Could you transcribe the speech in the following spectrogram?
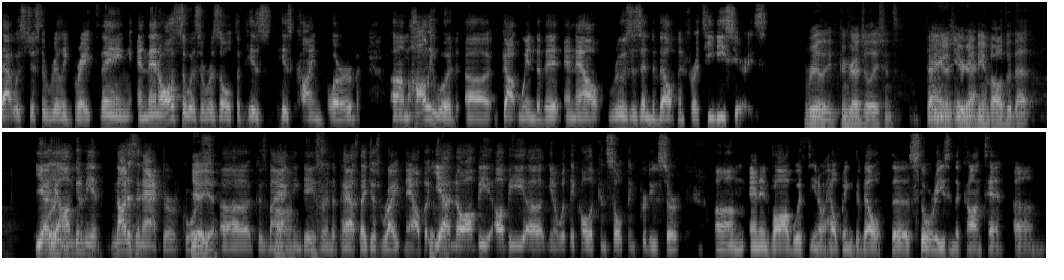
that was just a really great thing. And then also as a result of his his kind blurb, um, Hollywood uh, got wind of it, and now Ruse is in development for a TV series. Really, congratulations! Thank you. You're going to be involved with that? Yeah, or yeah, I'm going to be in, not as an actor, of course. Yeah, yeah. Because uh, my uh-huh. acting days are in the past. I just write now, but okay. yeah, no, I'll be I'll be uh, you know what they call a consulting producer, um, and involved with you know helping develop the stories and the content. Um,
